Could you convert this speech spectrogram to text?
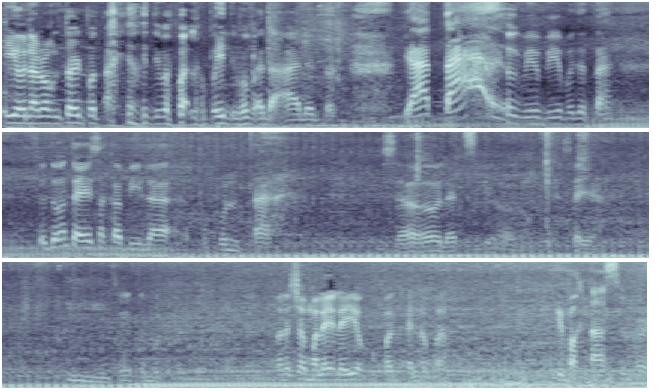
Yun, na wrong turn po tayo. Hindi ba pala pwede ba madaanan to? Yata! Magbibiyo pa dyan tayo. So doon tayo sa kabila pupunta. So let's go. Saya. Hmm, ito mag Para siyang malalayo kapag ano ba. Ibaktasun or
